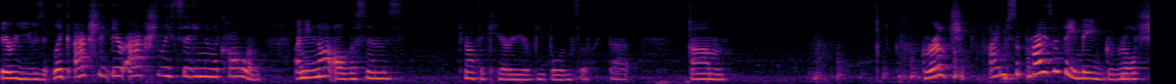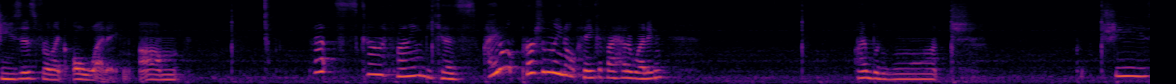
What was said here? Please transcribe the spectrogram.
they're using like actually they're actually sitting in the column. I mean, not all the Sims, not the carrier people and stuff like that. Um, grilled cheese. I'm surprised that they made grilled cheeses for like a wedding. Um, that's kind of funny because I don't personally don't think if I had a wedding, I would want cheese.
